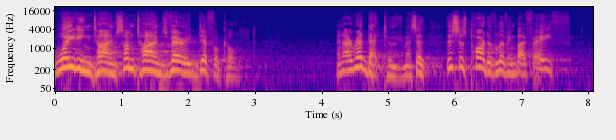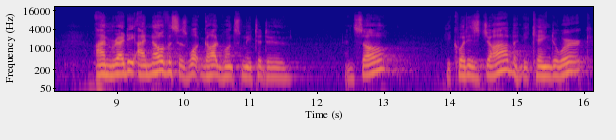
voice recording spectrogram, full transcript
waiting time, sometimes very difficult. And I read that to him. I said, This is part of living by faith. I'm ready. I know this is what God wants me to do. And so he quit his job and he came to work.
